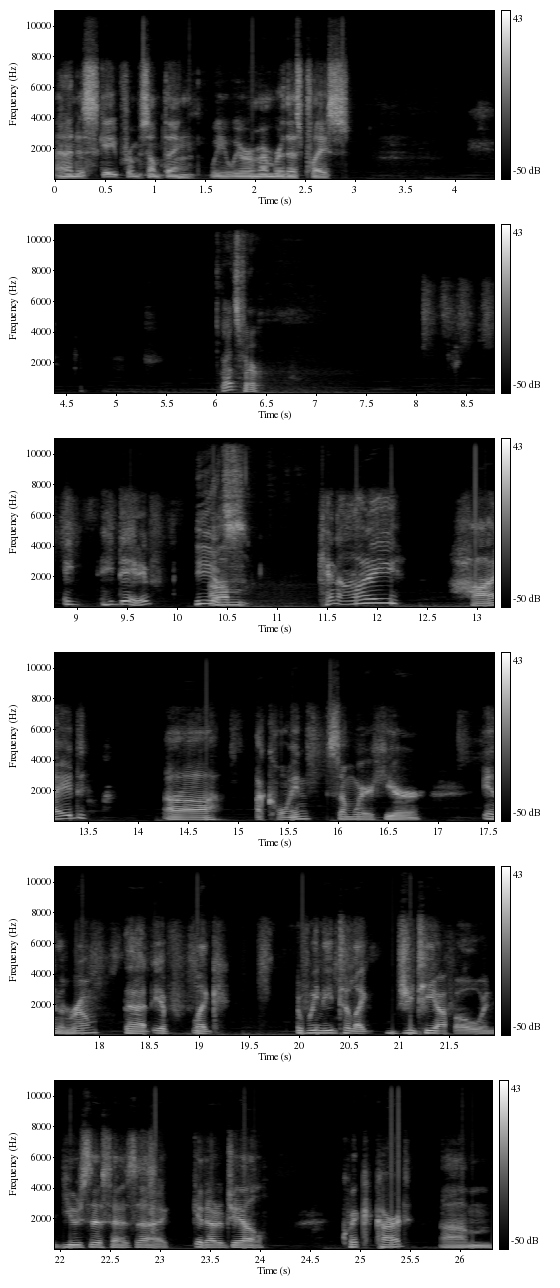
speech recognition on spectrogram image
and escape from something. We we remember this place. That's fair. Hey, hey, Dave. Yes. Um, can I hide uh, a coin somewhere here in the room that if like if we need to like GTFO and use this as a get out of jail quick card, um,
